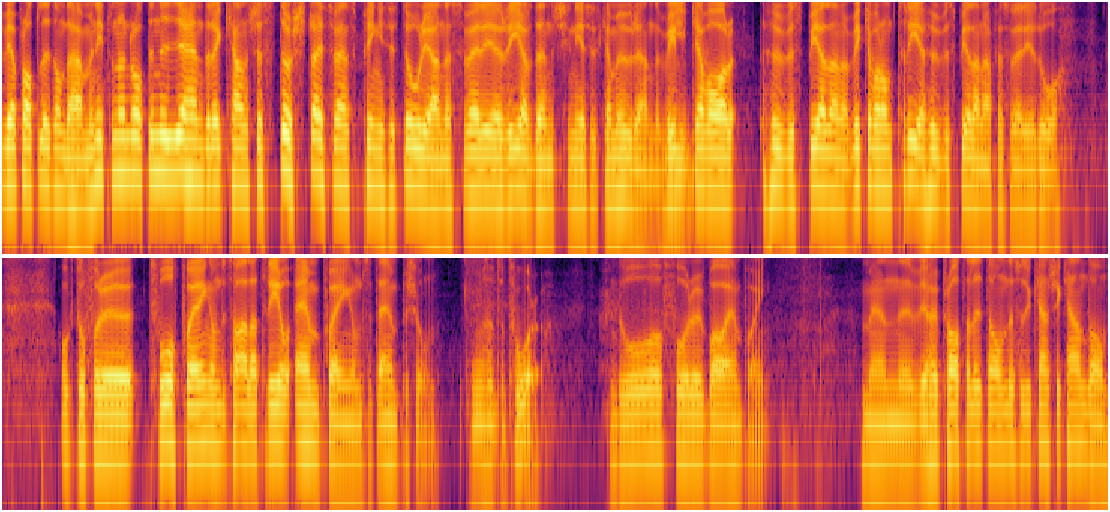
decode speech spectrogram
vi har pratat lite om det här, men 1989 hände det kanske största i svensk pingishistoria när Sverige rev den kinesiska muren. Vilka var huvudspelarna, vilka var de tre huvudspelarna för Sverige då? Och då får du två poäng om du tar alla tre och en poäng om du sätter en person. kan man sätta två då? Då får du bara en poäng. Men eh, vi har ju pratat lite om det så du kanske kan dem.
